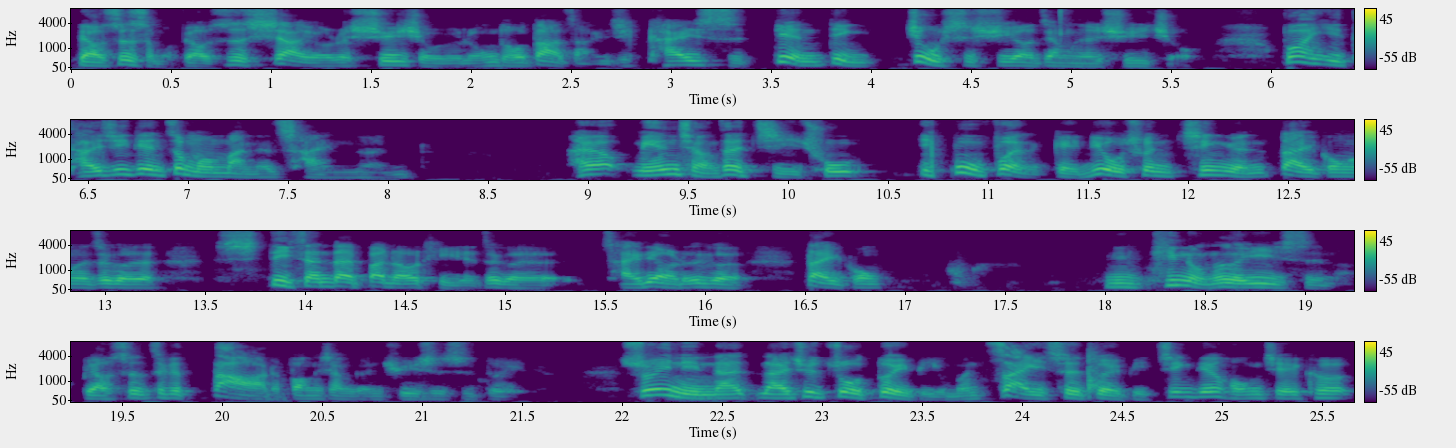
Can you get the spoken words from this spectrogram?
表示什么？表示下游的需求有龙头大涨，已经开始奠定就是需要这样的需求。不然以台积电这么满的产能，还要勉强再挤出一部分给六寸晶圆代工的这个第三代半导体的这个材料的这个代工，你听懂那个意思吗？表示这个大的方向跟趋势是对的。所以你来来去做对比，我们再一次对比，今天红杰科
